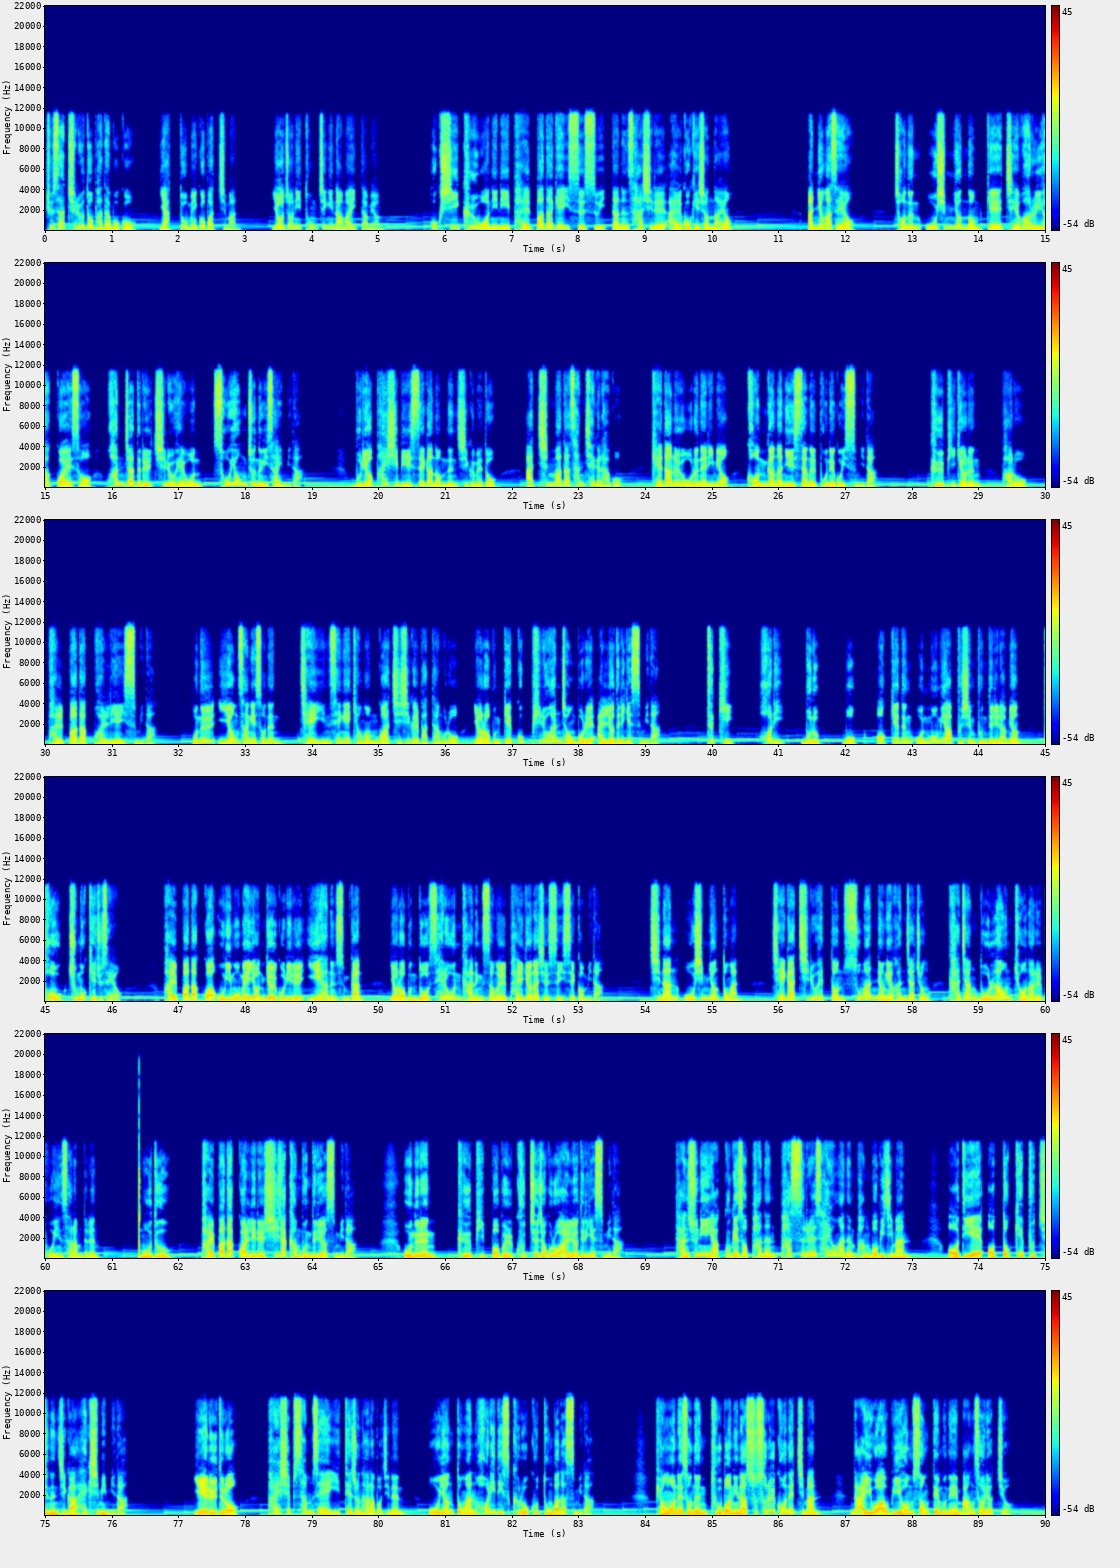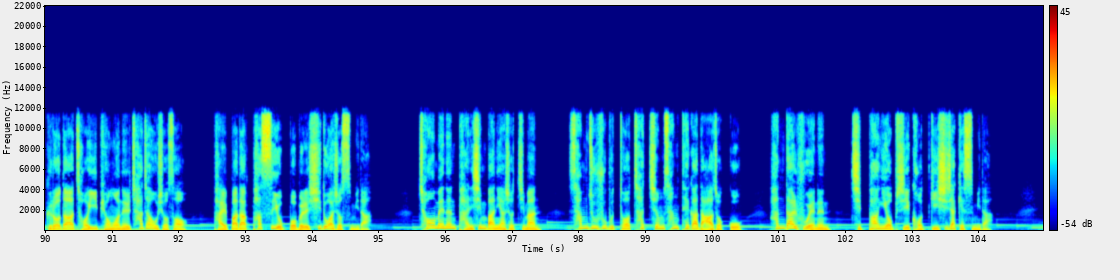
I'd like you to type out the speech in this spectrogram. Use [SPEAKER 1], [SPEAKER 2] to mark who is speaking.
[SPEAKER 1] 주사 치료도 받아보고 약도 먹어봤지만 여전히 통증이 남아있다면 혹시 그 원인이 발바닥에 있을 수 있다는 사실을 알고 계셨나요? 안녕하세요. 저는 50년 넘게 재활의학과에서 환자들을 치료해온 소영준 의사입니다. 무려 81세가 넘는 지금에도 아침마다 산책을 하고 계단을 오르내리며 건강한 일상을 보내고 있습니다. 그 비결은 바로 발바닥 관리에 있습니다. 오늘 이 영상에서는 제 인생의 경험과 지식을 바탕으로 여러분께 꼭 필요한 정보를 알려드리겠습니다. 특히 허리, 무릎, 목, 어깨 등 온몸이 아프신 분들이라면 더욱 주목해주세요. 발바닥과 우리 몸의 연결고리를 이해하는 순간 여러분도 새로운 가능성을 발견하실 수 있을 겁니다. 지난 50년 동안 제가 치료했던 수만 명의 환자 중 가장 놀라운 변화를 보인 사람들은 모두 발바닥 관리를 시작한 분들이었습니다. 오늘은 그 비법을 구체적으로 알려드리겠습니다. 단순히 약국에서 파는 파스를 사용하는 방법이지만 어디에 어떻게 붙이는지가 핵심입니다. 예를 들어 83세의 이태준 할아버지는 5년 동안 허리 디스크로 고통받았습니다. 병원에서는 두 번이나 수술을 권했지만 나이와 위험성 때문에 망설였죠. 그러다 저희 병원을 찾아오셔서 발바닥 파스 요법을 시도하셨습니다. 처음에는 반신반의하셨지만 3주 후부터 차츰 상태가 나아졌고 한 달 후에는 지팡이 없이 걷기 시작했습니다.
